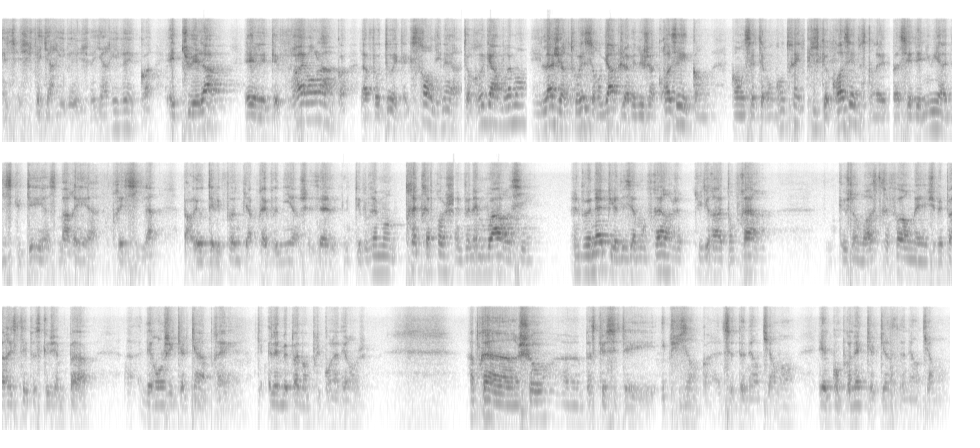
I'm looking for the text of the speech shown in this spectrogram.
Et je vais y arriver, je vais y arriver, quoi. Et tu es là. Et elle était vraiment là, quoi. La photo est extraordinaire. Elle te regarde vraiment. Et là, j'ai retrouvé ce regard que j'avais déjà croisé quand, quand on s'était rencontrés. Plus que croisé, parce qu'on avait passé des nuits à discuter, à se marrer, à précis, là parler au téléphone, puis après venir chez elle. Elle était vraiment très très proche. Elle venait me voir aussi. Elle venait, puis elle disait à mon frère, tu diras à ton frère que je l'embrasse très fort, mais je ne vais pas rester parce que j'aime pas euh, déranger quelqu'un après. Elle n'aimait pas non plus qu'on la dérange. Après un show, euh, parce que c'était épuisant, elle se donnait entièrement, et elle comprenait que quelqu'un se donnait entièrement.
